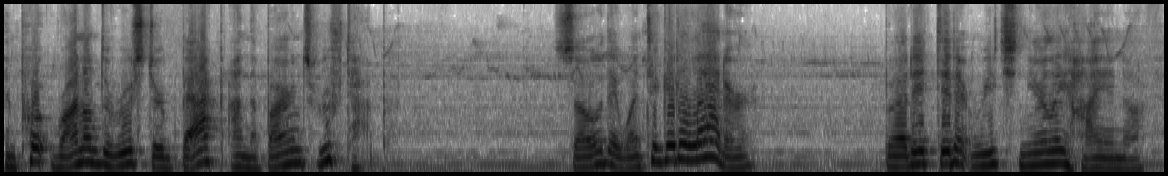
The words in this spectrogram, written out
and put Ronald the Rooster back on the barn's rooftop. So they went to get a ladder, but it didn't reach nearly high enough.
